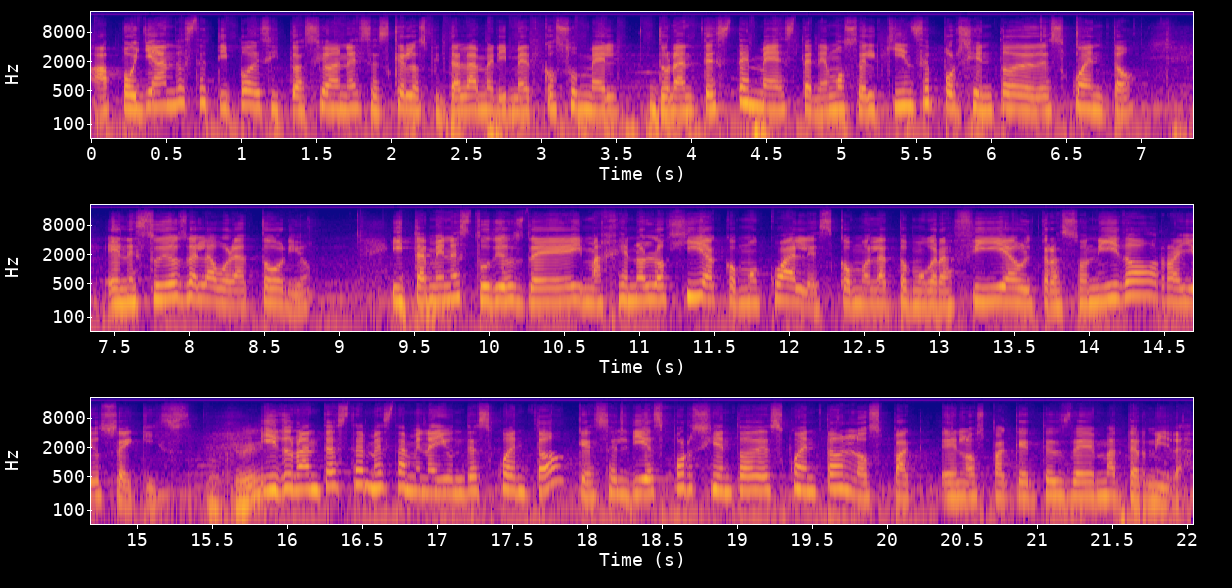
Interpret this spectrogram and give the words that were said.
apoyando este tipo de situaciones es que el Hospital Amerimed Cozumel durante este mes tenemos el 15% de descuento en estudios de laboratorio y también estudios de imagenología como cuáles, como la tomografía, ultrasonido, rayos X. Y durante este mes también hay un descuento, que es el 10% de descuento en los, en los paquetes de maternidad.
